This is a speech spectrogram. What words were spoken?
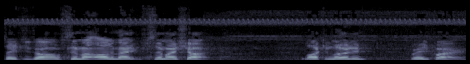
Safety's off. Semi-automatic, semi-shot. Lock and loaded. Ready to fire.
